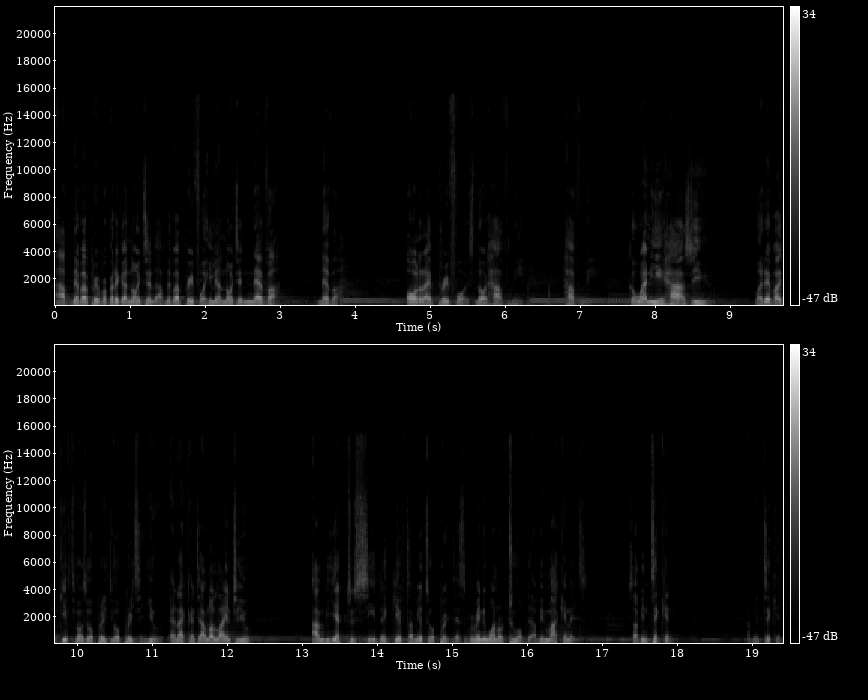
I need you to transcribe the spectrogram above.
I've never prayed for prophetic anointing. I've never prayed for healing anointing. Never. Never. All that I pray for is, Lord, have me. Have me. Because when He has you, whatever gift He wants to operate, He operates in you. And I can tell, I'm not lying to you. I'm yet to see the gift I'm yet to operate. There's remaining one or two of them. I've been marking it. So I've been taking. I've been taking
